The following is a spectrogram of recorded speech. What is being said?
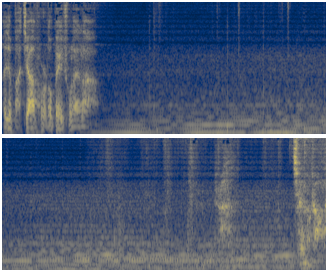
他就把家谱都背出来了。全都招了，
